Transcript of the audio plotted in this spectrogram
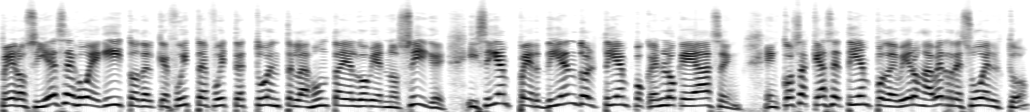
Pero si ese jueguito del que fuiste, fuiste tú entre la Junta y el gobierno sigue y siguen perdiendo el tiempo, que es lo que hacen, en cosas que hace tiempo debieron haber resuelto,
